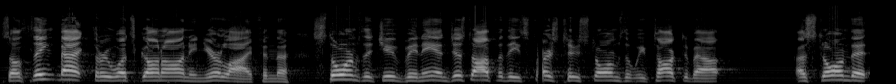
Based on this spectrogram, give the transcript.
So think back through what's gone on in your life and the storms that you've been in, just off of these first two storms that we've talked about. A storm that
